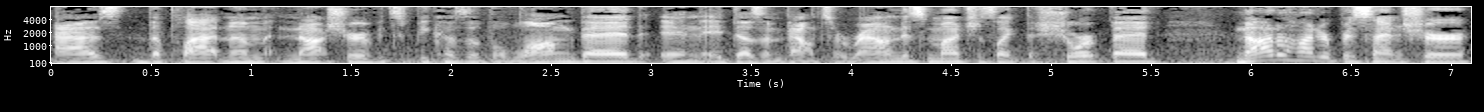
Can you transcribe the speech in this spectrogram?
as the Platinum. Not sure if it's because of the long bed and it doesn't bounce around as much as like the short bed. Not 100% sure,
